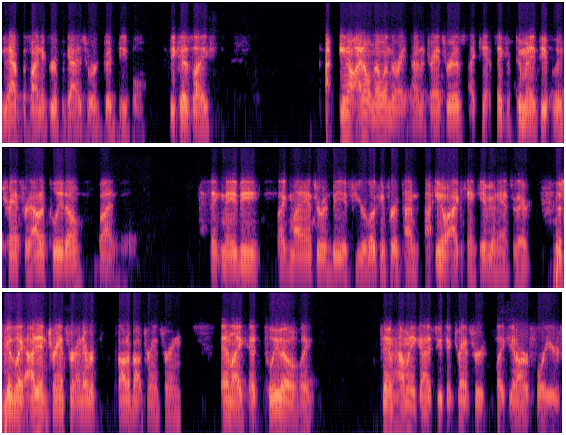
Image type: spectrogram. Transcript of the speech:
you have to find a group of guys who are good people because like you know, I don't know when the right time to transfer is. I can't think of too many people who transferred out of Toledo, but I think maybe like my answer would be if you're looking for a time, you know, I can't give you an answer there just because like I didn't transfer. I never thought about transferring. And like at Toledo, like Tim, how many guys do you think transferred like in our four years?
